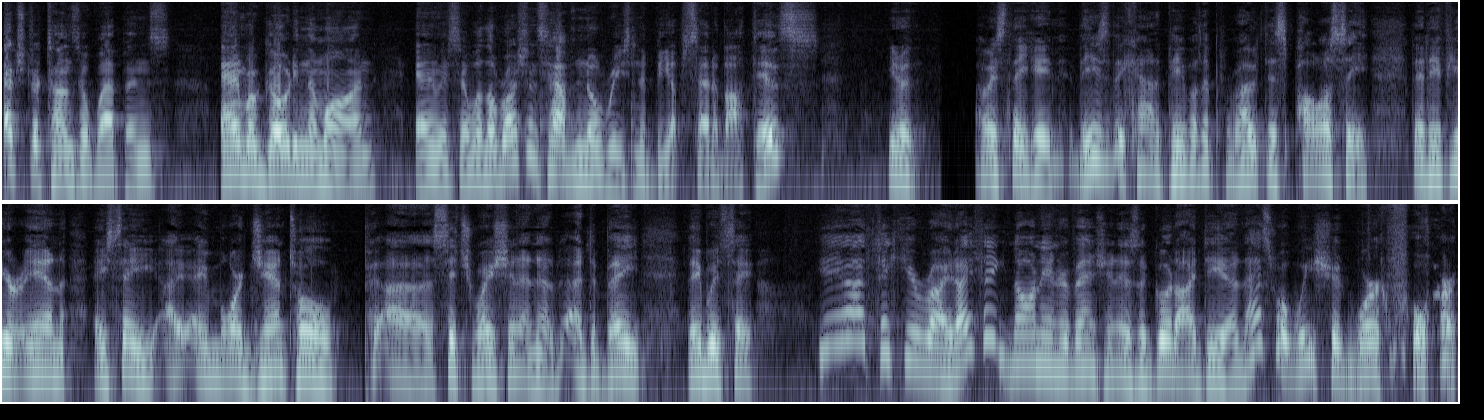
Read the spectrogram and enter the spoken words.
extra tons of weapons, and we're goading them on. And we say, well, the Russians have no reason to be upset about this. You know, I was thinking these are the kind of people that promote this policy. That if you're in a say a, a more gentle uh, situation and a, a debate, they would say, yeah, I think you're right. I think non-intervention is a good idea, and that's what we should work for.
